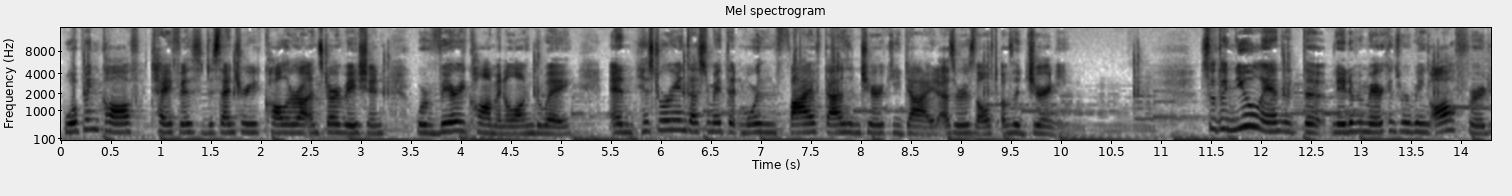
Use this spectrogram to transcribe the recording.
Whooping cough, typhus, dysentery, cholera, and starvation were very common along the way, and historians estimate that more than 5,000 Cherokee died as a result of the journey. So the new land that the Native Americans were being offered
